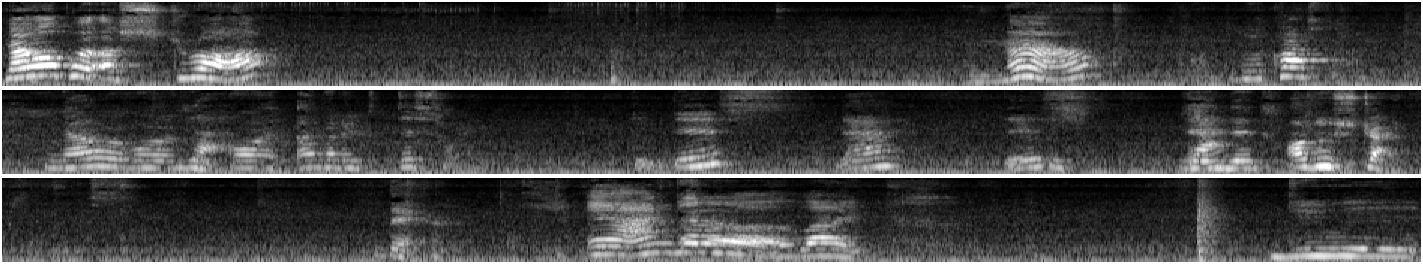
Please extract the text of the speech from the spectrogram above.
Now I'll put a straw. And now, I'm going to do a cross line. Now we're going, Yeah. going I'm going to do this way. Do this, that, this, Yeah. and then I'll do stripes like this. There. And I'm gonna like do it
